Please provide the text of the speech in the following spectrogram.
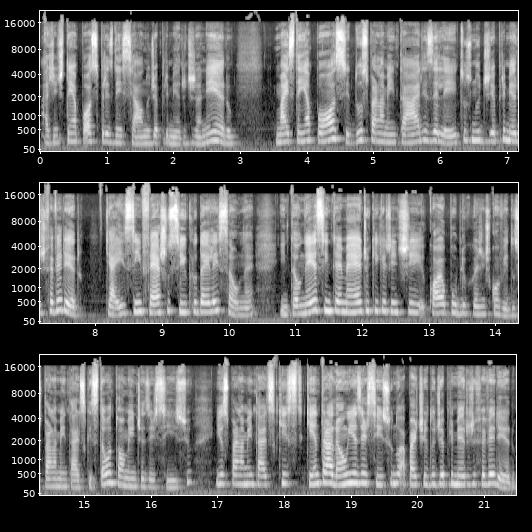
a gente tem a posse presidencial no dia 1 de janeiro, mas tem a posse dos parlamentares eleitos no dia 1 de fevereiro que aí sim fecha o ciclo da eleição, né? Então, nesse intermédio, o que, que a gente, qual é o público que a gente convida? Os parlamentares que estão atualmente em exercício e os parlamentares que, que entrarão em exercício no, a partir do dia 1 de fevereiro.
